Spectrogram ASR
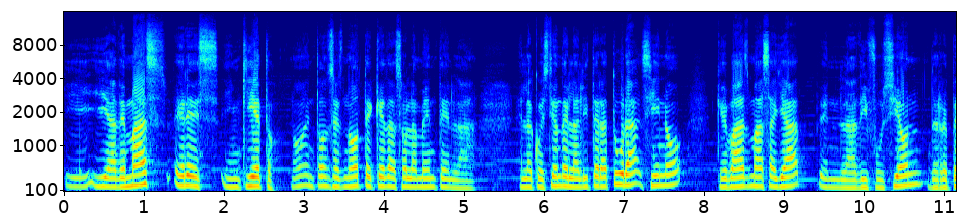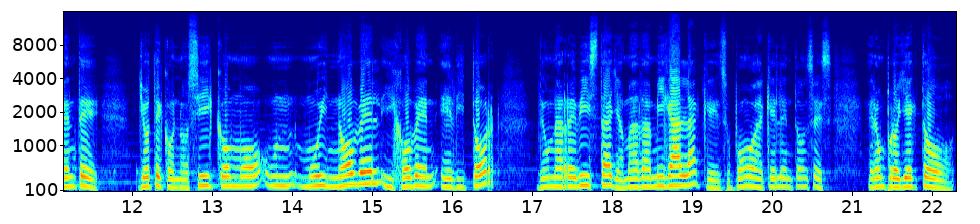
Y, además eres inquieto, ¿no? Entonces, no te quedas solamente en la, en la cuestión de la literatura, sino que vas más allá en la difusión. De repente yo te conocí como un muy novel y joven editor de una revista llamada Migala, que supongo aquel entonces era un proyecto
